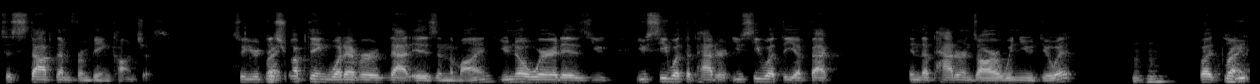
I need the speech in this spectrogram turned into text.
to stop them from being conscious so you're Right. disrupting whatever that is in the mind you know where it is you you see what the pattern you see what the effect in the patterns are when you do it Mhm. but do, you,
